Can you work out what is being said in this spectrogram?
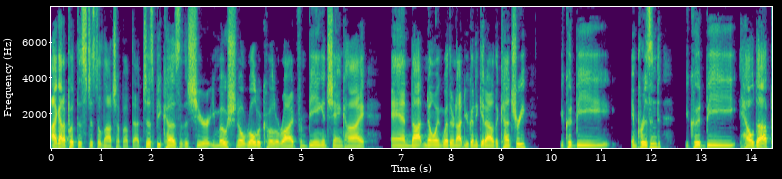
I got to put this just a notch up above that, just because of the sheer emotional roller coaster ride from being in Shanghai and not knowing whether or not you're going to get out of the country. You could be imprisoned. You could be held up.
